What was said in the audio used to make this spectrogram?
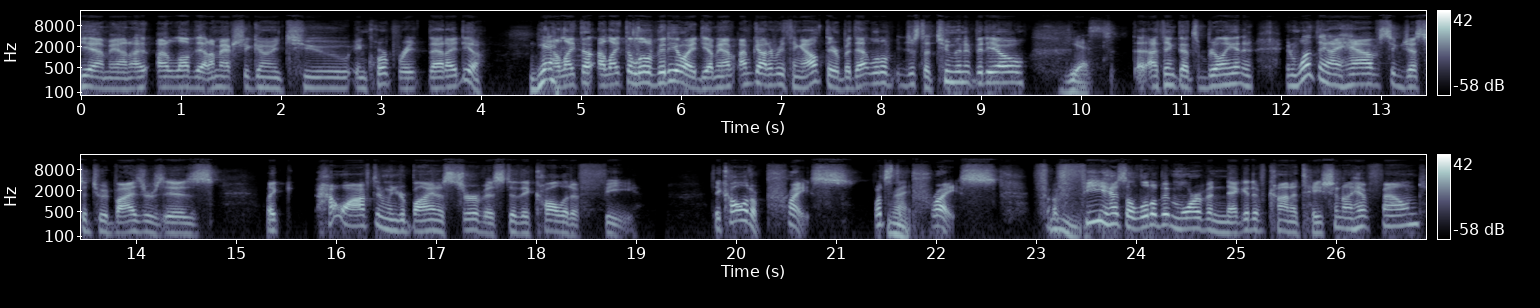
Yeah, man, I, I love that. I'm actually going to incorporate that idea. Yeah, I like the I like the little video idea. I mean, I've, I've got everything out there, but that little just a two minute video. Yes, I think that's brilliant. And, and one thing I have suggested to advisors is like, how often when you're buying a service do they call it a fee? They call it a price. What's right. the price? A hmm. fee has a little bit more of a negative connotation. I have found,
